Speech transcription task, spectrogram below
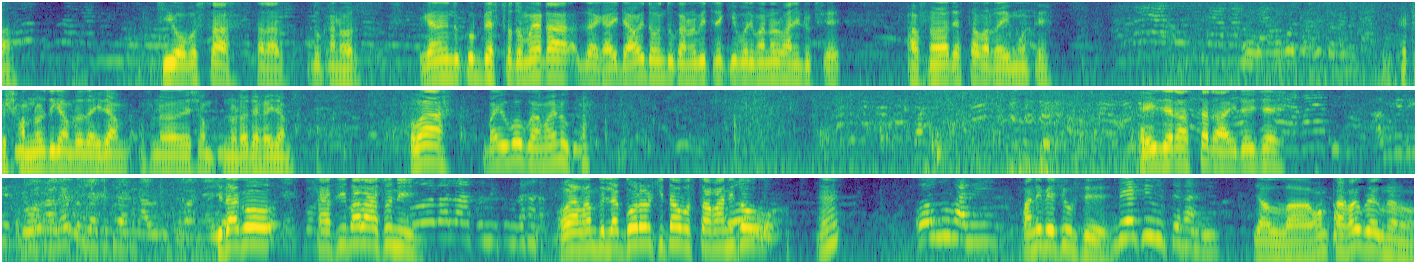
কি অবস্থা তার দোকানের এখানে কিন্তু খুব ব্যস্ততম একটা জায়গা। এটা ওই তখন দোকানের ভিতরে কি পরিমাণের পানি ঢুকছে? আপনারা দেখতে পারেন এই মুহূর্তে। একটু সামনের দিকে আমরা যাইলাম আপনারা সম্পূর্ণটা দেখাইলাম ও বা ভাই উবো আমার নৌকা। এই যে রাস্তাটা এটা হইছে কিতা গো সাসি বালা আসুনি। ও আলহামদুলিল্লাহ গরুর কিতা অবস্থা? পানি তো হ্যাঁ? অনু পানি। পানি বেশি উঠছে? বেশি উঠছে পানি। ইয়াল্লাহ অন টাকাই ঘুরাই গুনানো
